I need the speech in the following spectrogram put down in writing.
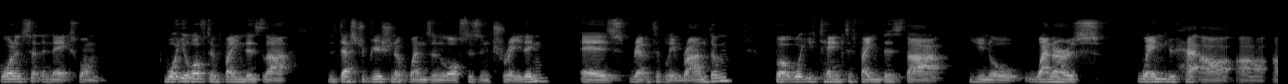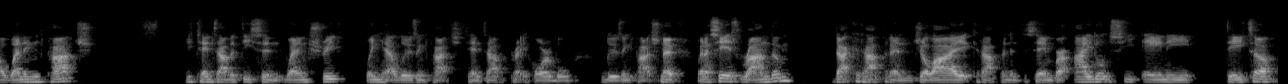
go on and set the next one. What you'll often find is that the distribution of wins and losses in trading is relatively random. But what you tend to find is that, you know, winners, when you hit a, a, a winning patch, you tend to have a decent winning streak. When you hit a losing patch, you tend to have a pretty horrible losing patch. Now, when I say it's random, that could happen in July, it could happen in December. I don't see any data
